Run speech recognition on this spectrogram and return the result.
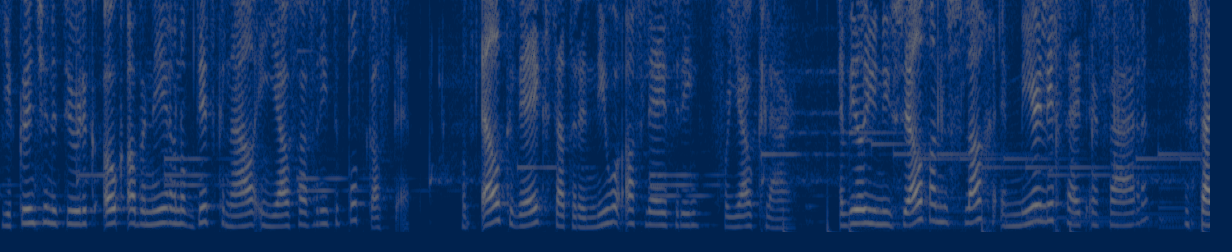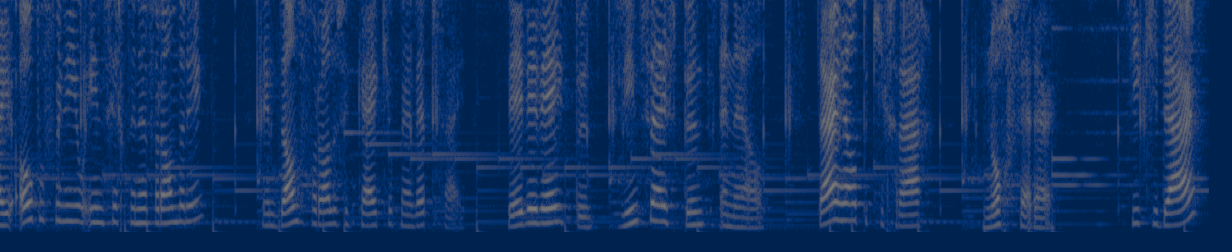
Je kunt je natuurlijk ook abonneren op dit kanaal in jouw favoriete podcast-app. Want elke week staat er een nieuwe aflevering voor jou klaar. En wil je nu zelf aan de slag en meer lichtheid ervaren? En sta je open voor nieuwe inzichten en verandering? Neem dan vooral eens een kijkje op mijn website www.zienswijs.nl. Daar help ik je graag nog verder. Zie ik je daar?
